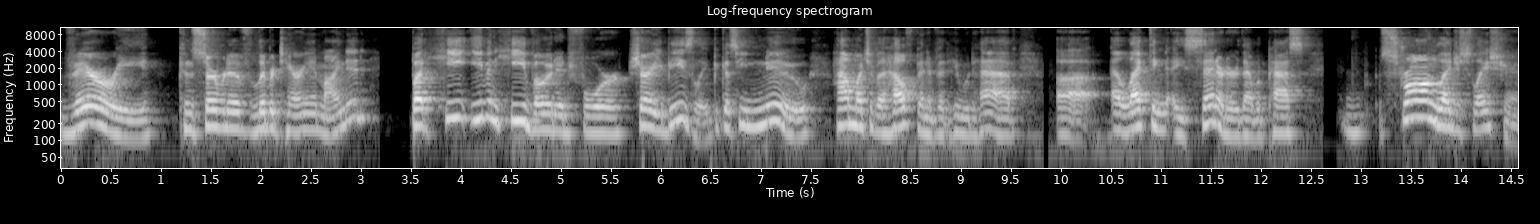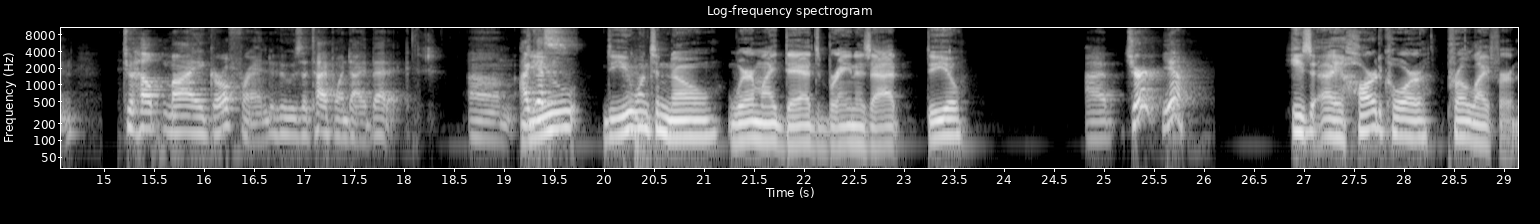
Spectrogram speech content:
very conservative, libertarian minded. But he, even he voted for Cheri Beasley because he knew how much of a health benefit he would have uh, electing a senator that would pass strong legislation to help my girlfriend who's a type 1 diabetic. Um, I do guess You, do you want to know where my dad's brain is at? Do you? uh, sure, yeah. He's a hardcore pro lifer.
